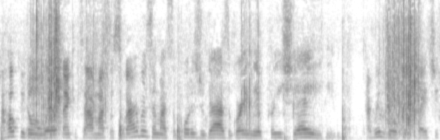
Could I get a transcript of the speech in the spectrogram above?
I hope you're doing well. Thank you to all my subscribers and my supporters. You guys are greatly appreciated. I really do appreciate you.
